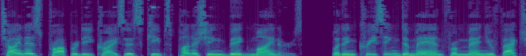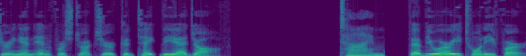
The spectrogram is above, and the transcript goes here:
China's property crisis keeps punishing big miners, but increasing demand from manufacturing and infrastructure could take the edge off. Time. February 21.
